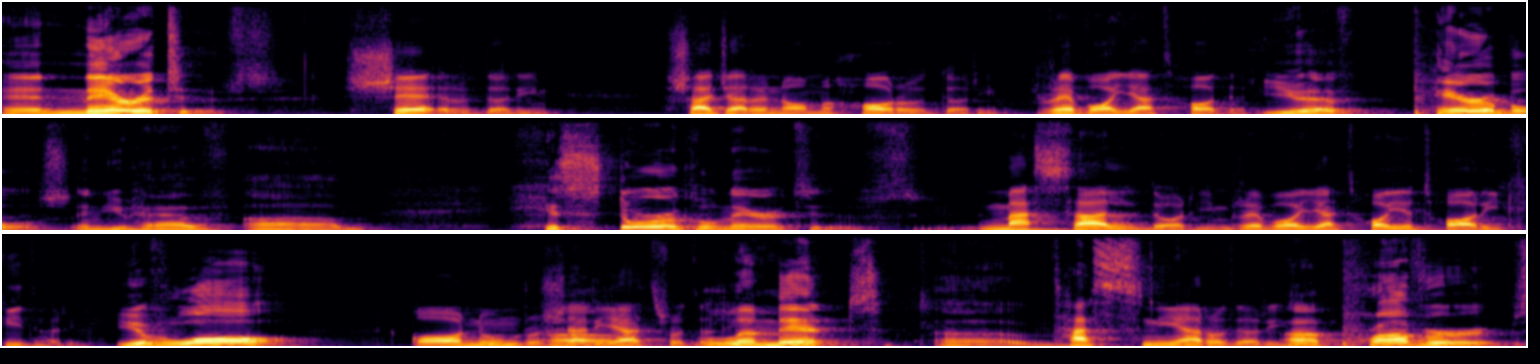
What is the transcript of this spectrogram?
and narratives. شعر داریم شجر نامه ها رو داریم روایت ها داریم You have parables and you have um, historical narratives. مثل داریم روایت های تاریخی داریم. You have law, قانون رو شریعت رو داریم. Lament, um, تصنیه رو داریم. proverbs.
